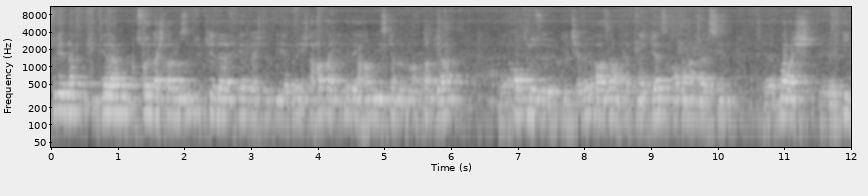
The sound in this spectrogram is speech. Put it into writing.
Suriye'den gelen soydaşlarımızın Türkiye'de yerleştirdiği yerler işte Hatay'lı, Reyhanlı, İskenderun, Antakya, e, Altınözü ilçeleri, Gaziantep merkez, Adana, Mersin, e, Maraş e, il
